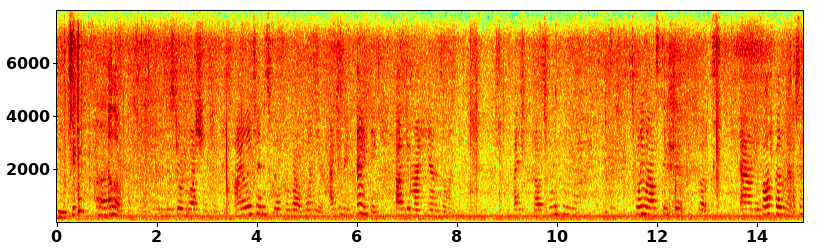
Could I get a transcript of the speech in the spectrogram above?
New ticket. Hello. This is George Washington. I only attended school for about one year. I could read anything I would get my hands on. I have 20, 20 miles to get books. And the college president was 6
